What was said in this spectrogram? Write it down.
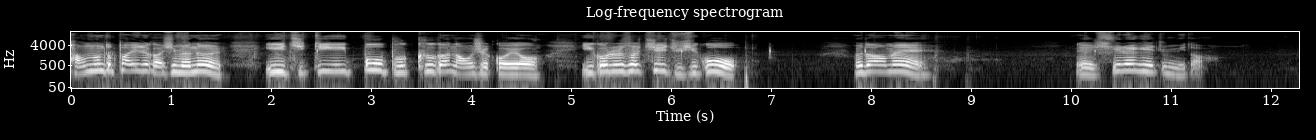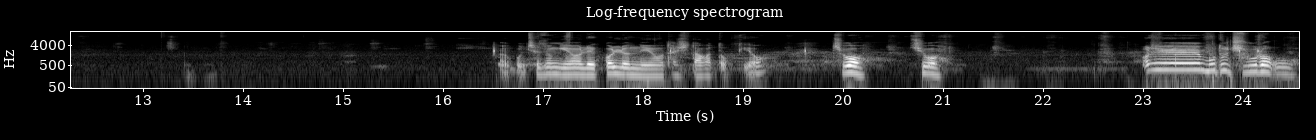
다운로드 파일을 가시면은 이 GTA4 부크가 나오실 거예요. 이거를 설치해 주시고 그 다음에 네 실행해 줍니다. 아이고 죄송해요 렉 걸렸네요. 다시 나갔다 올게요. 지워 지워 아니 모두 지우라고.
